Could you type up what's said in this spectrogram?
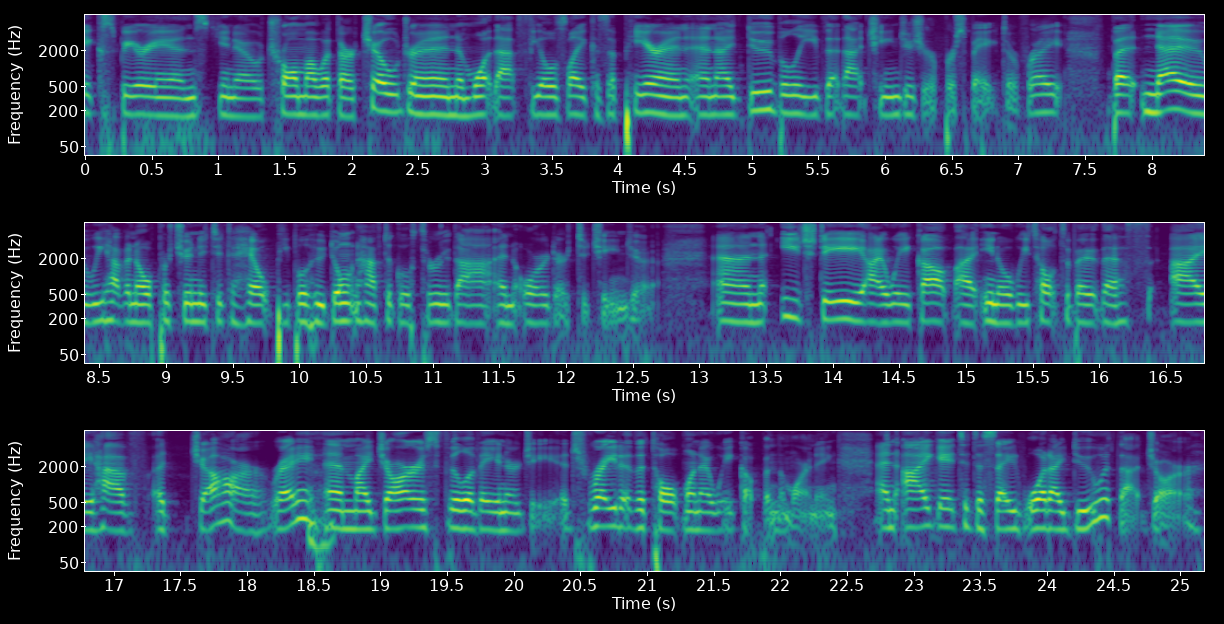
experienced you know trauma with our children and what that feels like as a parent and i do believe that that changes your perspective right? But now we have an opportunity to help people who don't have to go through that in order to change it. And each day i wake up I, you know we talked about this i have a jar right? Mm-hmm. And my jar is full of energy. It's right at the top when i wake up in the morning. And i get to decide what i do with that jar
